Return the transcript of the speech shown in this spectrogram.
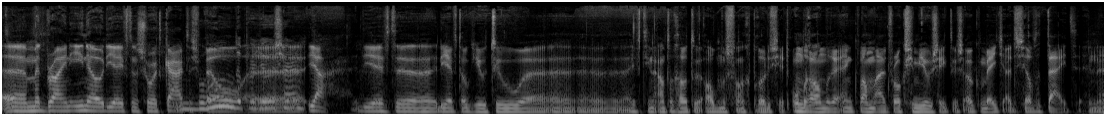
Eh, met Brian Eno, die heeft een soort kaartenspel. beroemde eh, producer. ja, die heeft, eh, die heeft ook U2, eh, eh, heeft hij een aantal grote albums van geproduceerd. Onder andere, en kwam uit Roxy Music, dus ook een beetje uit dezelfde tijd. En, eh,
